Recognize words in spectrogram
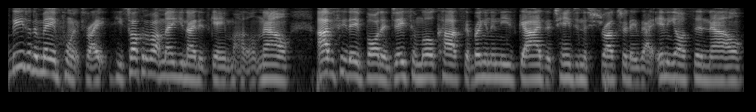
these are the main points, right? He's talking about Man United's game model. Now, obviously they bought in Jason Wilcox. They're bringing in these guys. They're changing the structure. They've got Ineos in now.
